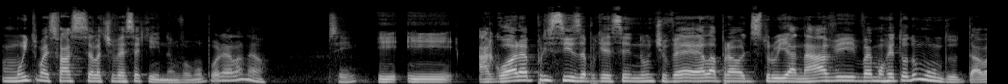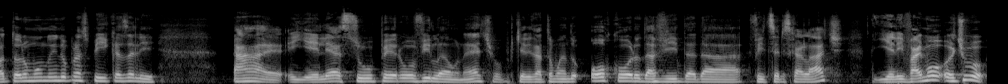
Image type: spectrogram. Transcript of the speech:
muito mais fácil se ela tivesse aqui. Não vamos por ela, não. Sim. E, e agora precisa, porque se não tiver ela pra destruir a nave, vai morrer todo mundo. Tava todo mundo indo pras picas ali. Ah, é, e ele é super o vilão, né? Tipo, porque ele tá tomando o couro da vida da Feiticeira Escarlate. E ele vai morrer. Tipo,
